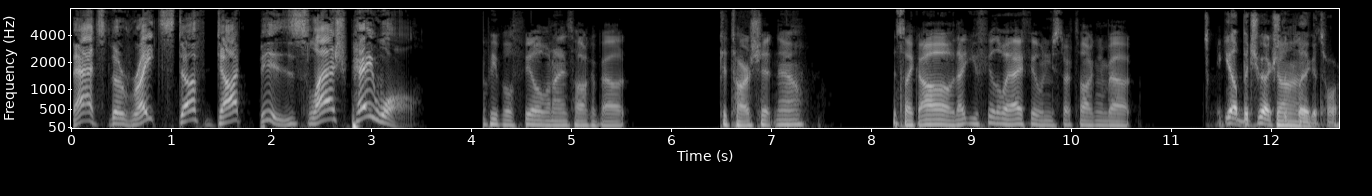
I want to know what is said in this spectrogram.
That's the rightstuff.biz slash paywall. People feel when I talk about guitar shit now. It's like, oh, that you feel the way I feel when you start talking about. Yeah, but you actually Guns. play guitar.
